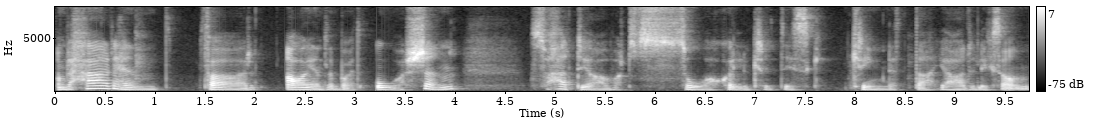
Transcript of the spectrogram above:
om det här hade hänt för, ja egentligen bara ett år sedan så hade jag varit så självkritisk kring detta. Jag hade liksom...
